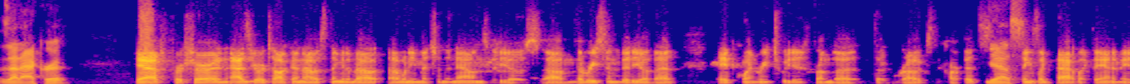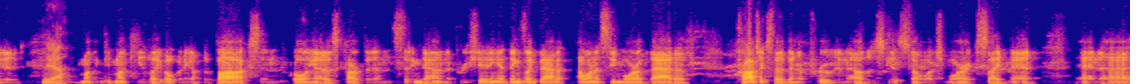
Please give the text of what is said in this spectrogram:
Is that accurate? Yeah, for sure. And as you were talking, I was thinking about uh, when you mentioned the nouns videos, um, the recent video that ApeCoin retweeted from the the rugs, the carpets, yes, things like that, like the animated yeah monkey monkey like opening up the box and rolling out his carpet and sitting down and appreciating it, things like that. I want to see more of that of projects that have been approved and now just get so much more excitement and uh,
